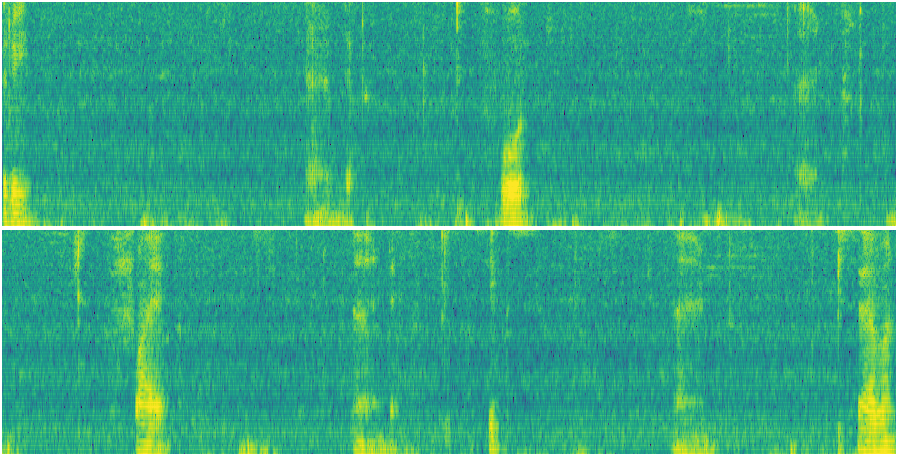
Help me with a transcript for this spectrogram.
three four. And five. And six. And seven.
